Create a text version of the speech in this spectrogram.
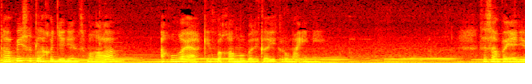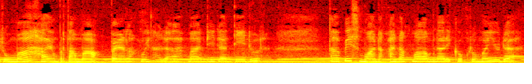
Tapi setelah kejadian semalam, aku nggak yakin bakal mau balik lagi ke rumah ini. Sesampainya di rumah, hal yang pertama aku pengen lakuin adalah mandi dan tidur. Tapi semua anak-anak malah menarikku ke rumah Yuda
